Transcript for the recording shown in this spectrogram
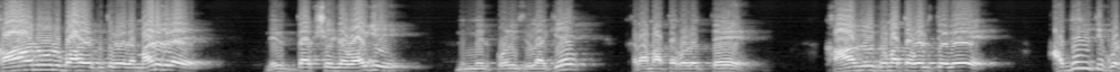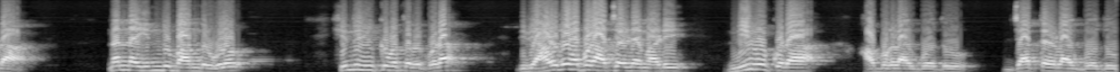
ಕಾನೂನು ಬಾಹ್ಯ ಕೃತ್ಯಗಳನ್ನು ಮಾಡಿದ್ರೆ ನಿರ್ದಾಕ್ಷಿಣ್ಯವಾಗಿ ನಿಮ್ಮ ಮೇಲೆ ಪೊಲೀಸ್ ಇಲಾಖೆ ಕ್ರಮ ತಗೊಳ್ಳುತ್ತೆ. ಕಾನೂನು ಕ್ರಮ ತಗೊಳ್ತೇವೆ. ಅದೇ ರೀತಿ ಕೂಡ ನನ್ನ ಹಿಂದೂ ಬಾಂಧವಗಳು, ಹಿಂದೂ ಹಿಕ್ಕುಮತರು ಕೂಡ ನೀವು ಯಾವುದೇ ಹಬ್ಬಗಳ ಆಚರಣೆ ಮಾಡಿ, ನೀವು ಕೂಡ ಹಬ್ಬಗಳಾಗ್ಬೋದು, ಜಾತ್ರೆಗಳಾಗ್ಬೋದು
